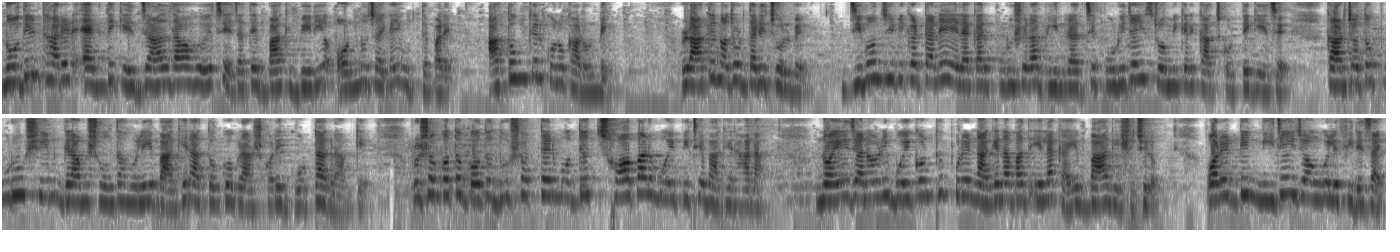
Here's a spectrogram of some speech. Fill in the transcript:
নদীর ধারের একদিকে জাল দেওয়া হয়েছে যাতে বাঘ বেরিয়ে অন্য জায়গায় উঠতে পারে। আতঙ্কের কোনো কারণ নেই। রাতে নজরদারি চলবে। জীবন জীবিকার টানে এলাকার পুরুষেরা ভিন রাজ্যে পরিযায়ী শ্রমিকের কাজ করতে গিয়েছে। কার্যত পুরুষহীন গ্রাম সন্ধ্যা হলেই বাঘের আতঙ্ক গ্রাস করে গোটা গ্রামকে। প্রসঙ্গত গত দু সপ্তাহের মধ্যে ছবার মই পিঠে বাঘের হানা। নয়ই জানুয়ারি বৈকুণ্ঠপুরের নাগেনাবাদ এলাকায় বাঘ এসেছিল। পরের দিন নিজেই জঙ্গলে ফিরে যায়।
